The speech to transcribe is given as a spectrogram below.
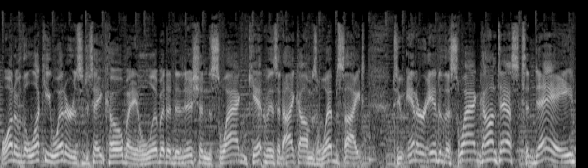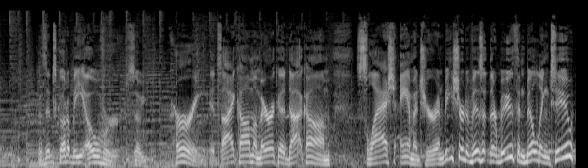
one of the lucky winners to take home a limited edition swag kit. Visit ICOM's website to enter into the swag contest today because it's going to be over. So hurry. It's ICOMAmerica.com slash amateur. And be sure to visit their booth in Building 2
